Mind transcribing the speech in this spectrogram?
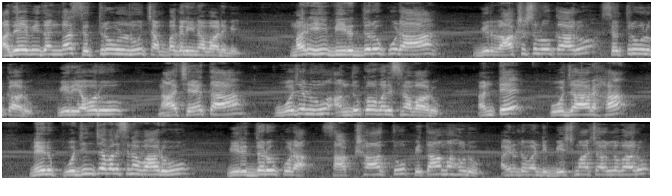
అదేవిధంగా శత్రువులను చంపగలిగిన వాడివి. మరి వీరిద్దరూ కూడా వీరు రాక్షసులు కారు శత్రువులు కారు. వీరు ఎవరు? నా చేత పూజను అందుకోవలసిన వారు. అంటే పూజార్హ నేను పూజించవలసిన వారు వీరిద్దరూ కూడా. సాక్షాత్తు పితామహుడు అయినటువంటి భీష్మాచార్యుల వారు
